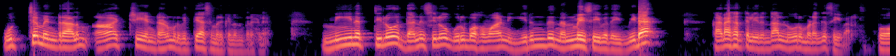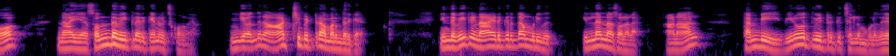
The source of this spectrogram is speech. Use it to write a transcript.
உச்சம் என்றாலும் ஆட்சி என்றாலும் ஒரு வித்தியாசம் இருக்கு நண்பர்களே. மீனத்திலோ தனுசிலோ குரு பகவான் இருந்து நன்மை செய்வதை விட கடகத்தில் இருந்தால் நூறு மடங்கு செய்வார். இப்போ நான் என் சொந்த வீட்டில் இருக்கேன்னு வச்சுக்கோங்க. இங்கே வந்து நான் ஆட்சி பெற்று அமர்ந்திருக்கேன். இந்த வீட்டில் நான் எடுக்கிறது தான் முடிவு. இல்லைன்னு நான் சொல்லலை. ஆனால் தம்பி விரோத் வீட்டிற்கு செல்லும் பொழுது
